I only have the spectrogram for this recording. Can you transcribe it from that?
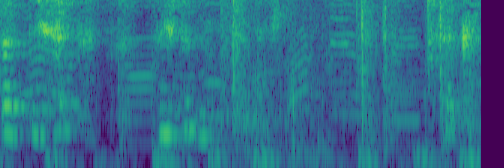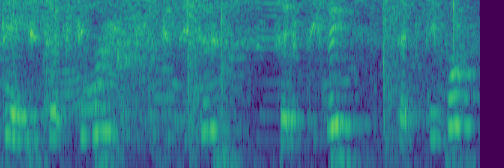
56, 57, 60, 61, 62, 63, 64,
